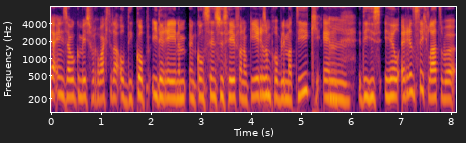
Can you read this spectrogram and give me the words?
Ja, en je zou ook een beetje verwachten dat op die kop iedereen een, een consensus heeft van oké, er is een problematiek en mm. die is heel ernstig. Laten we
